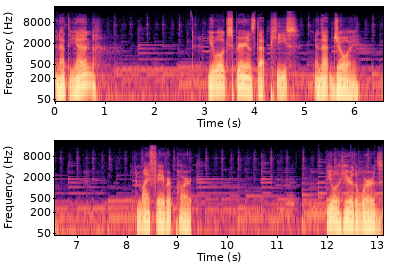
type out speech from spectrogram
And at the end, you will experience that peace and that joy. And my favorite part, you will hear the words,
